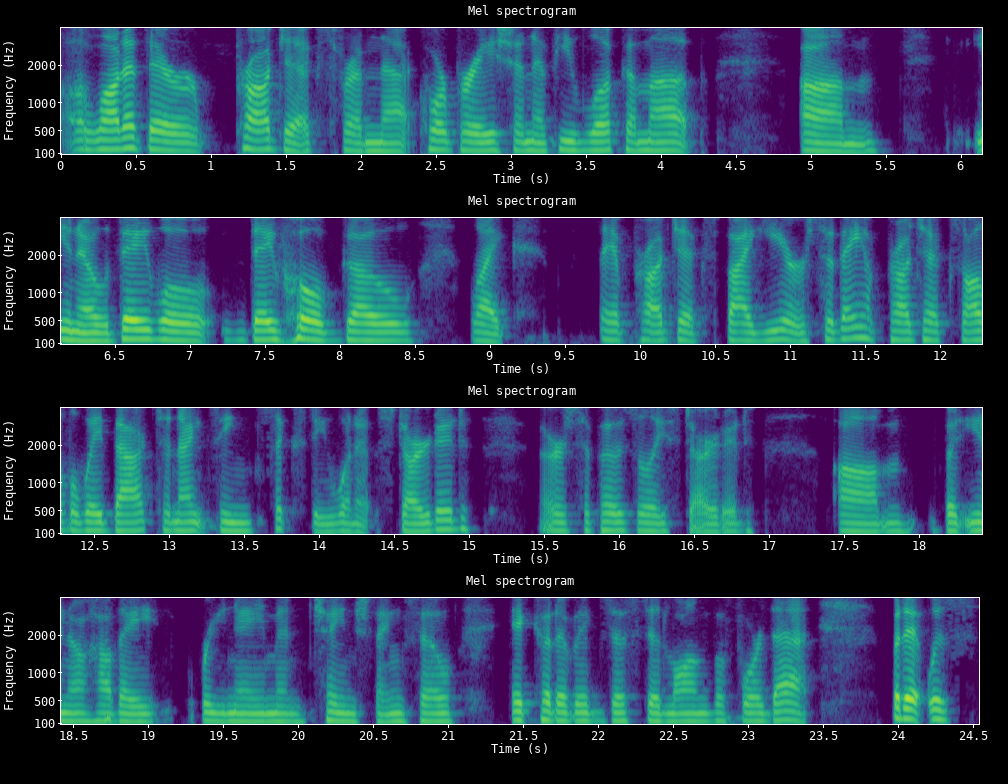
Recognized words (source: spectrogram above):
a lot of their projects from that corporation if you look them up um you know, they will they will go like they have projects by year. So they have projects all the way back to 1960 when it started or supposedly started. Um but you know how they rename and change things. So it could have existed long before that. But it was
